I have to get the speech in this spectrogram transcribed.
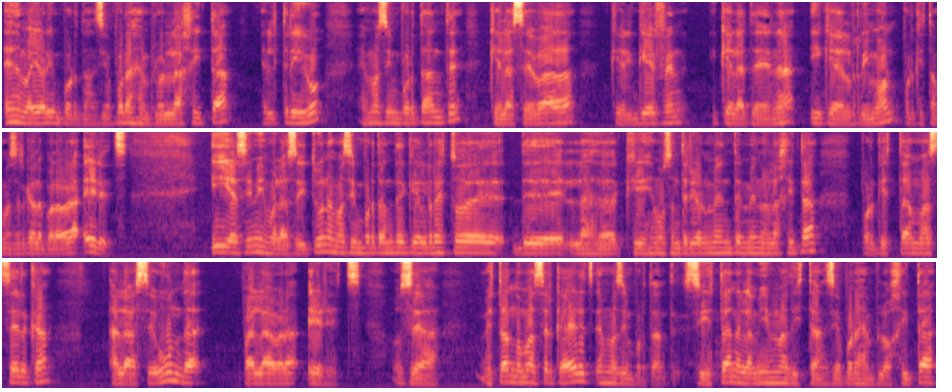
es de mayor importancia. Por ejemplo, la jita, el trigo, es más importante que la cebada, que el gefen, que la tena y que el rimón, porque está más cerca de la palabra Eretz. Y asimismo, la aceituna es más importante que el resto de, de las que dijimos anteriormente, menos la jita, porque está más cerca a la segunda palabra Eretz. O sea, estando más cerca de Eretz es más importante. Si están a la misma distancia, por ejemplo, Jita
